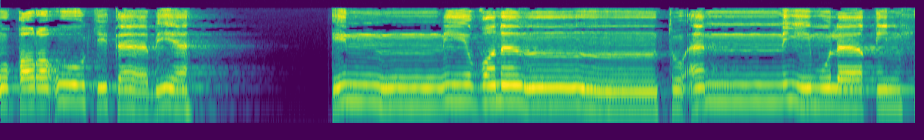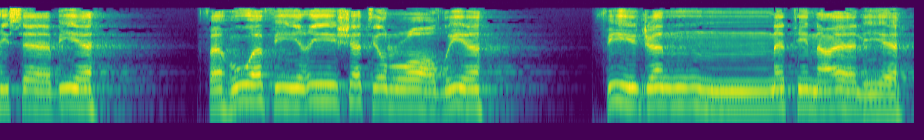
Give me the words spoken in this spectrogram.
اقرءوا كتابيه اني ظننت اني ملاق حسابيه فهو في عيشه راضيه في جنه عاليه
